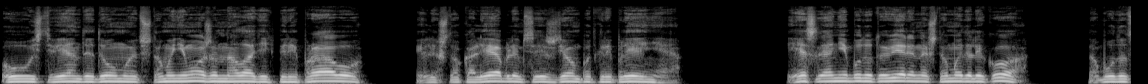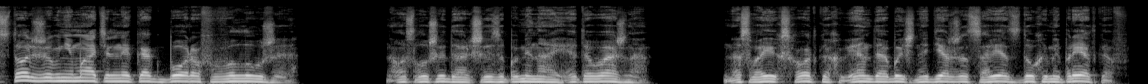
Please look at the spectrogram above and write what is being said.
Пусть венды думают, что мы не можем наладить переправу или что колеблемся и ждем подкрепления. Если они будут уверены, что мы далеко, то будут столь же внимательны, как Боров в луже. Но слушай дальше и запоминай, это важно. На своих сходках венды обычно держат совет с духами предков,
